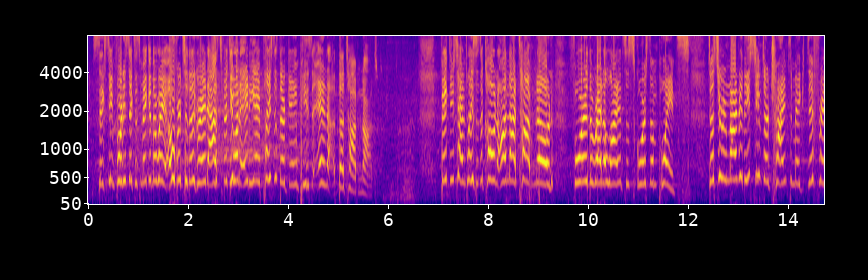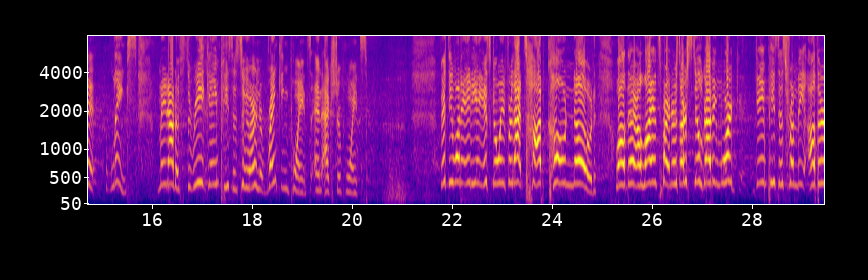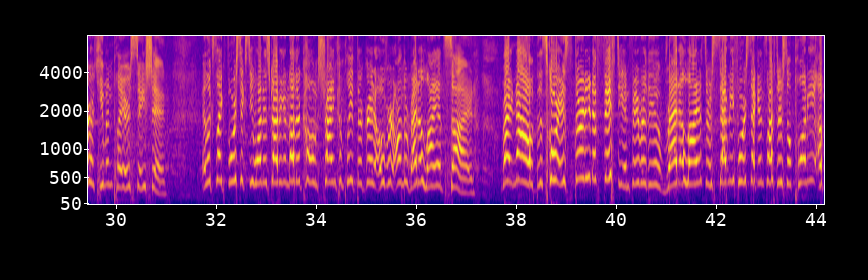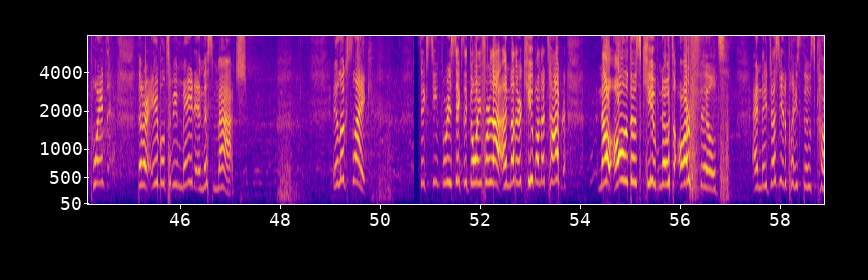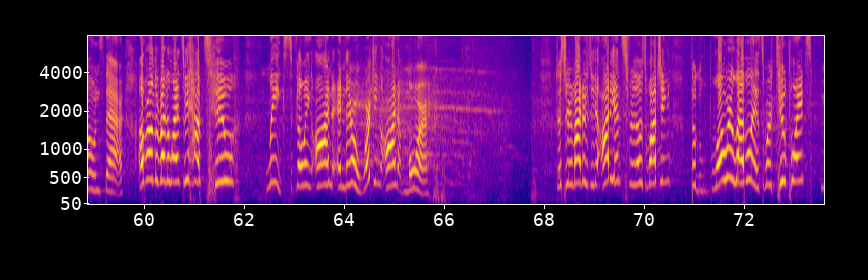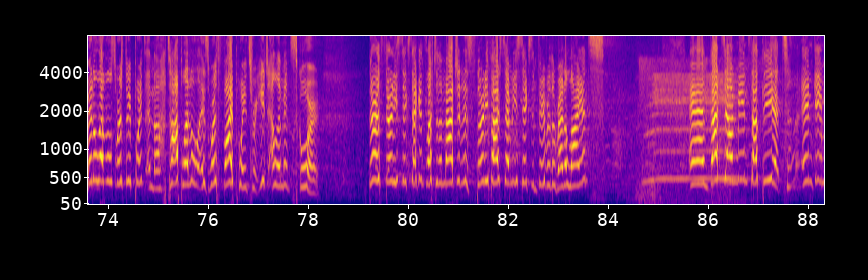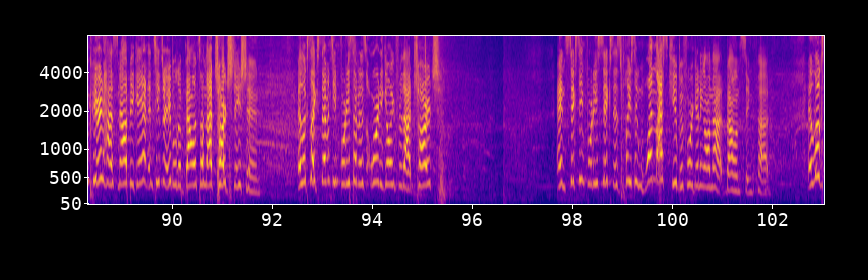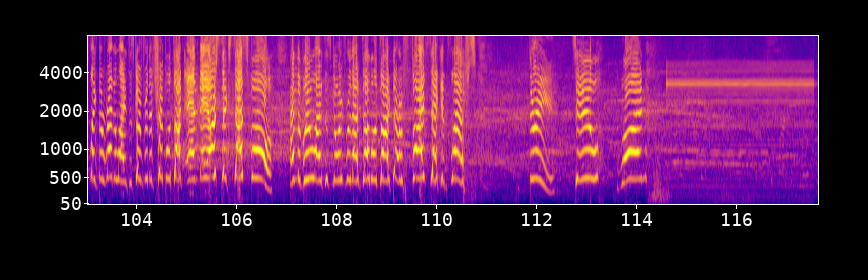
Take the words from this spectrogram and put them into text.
1646 is making their way over to the grid as 5188 places their game piece in the top node. 5010 places a cone on that top node for the Red Alliance to score some points. Just a reminder, these teams are trying to make different links made out of three game pieces to earn ranking points and extra points. 5188 is going for that top cone node, while their alliance partners are still grabbing more game pieces from the other human player station. It looks like 461 is grabbing another cone to try and complete their grid over on the Red Alliance side. Right now, the score is 30 to 50 in favor of the Red Alliance. There's 74 seconds left. There's still plenty of points that are able to be made in this match. It looks like 1646 is going for that another cube on the top. Now all of those cube nodes are filled, and they just need to place those cones there. Over on the Red Alliance, we have two links going on, and they are working on more. Just a reminder to the audience, for those watching, the lower level is worth two points, middle level is worth three points, and the top level is worth five points for each element scored. There are 36 seconds left in the match. and It is 35-76 in favor of the Red Alliance. And that sound means that the uh, in-game period has now began and teams are able to balance on that charge station. It looks like 1747 is already going for that charge. And 1646 is placing one last cube before getting on that balancing pad. It looks like the Red Alliance is going for the triple dock, and they are successful! And the Blue Alliance is going for that double dock. There are five seconds left. Three, two, one.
